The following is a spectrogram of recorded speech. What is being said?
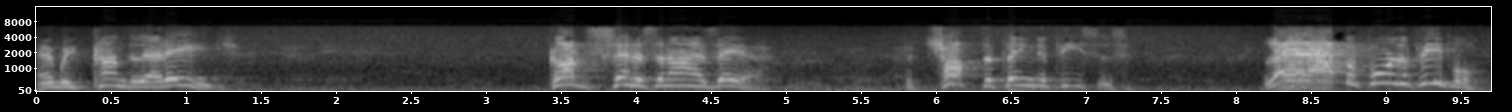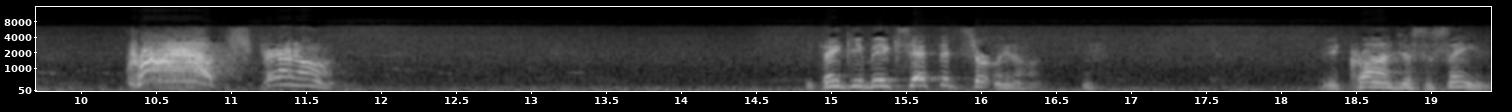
And we've come to that age. God sent us in Isaiah to chop the thing to pieces. Lay it out before the people. Cry out, spare not. You think he'd be accepted? Certainly not. But he'd cry just the same.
